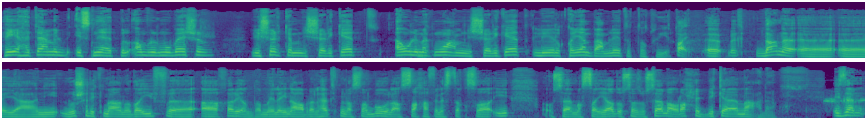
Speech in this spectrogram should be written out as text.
هي هتعمل إسناد بالأمر المباشر لشركة من الشركات أو لمجموعة من الشركات للقيام بعملية التطوير. طيب آه، دعنا آه، آه، يعني نشرك معنا ضيف آخر ينضم إلينا عبر الهاتف من إسطنبول الصحفي الإستقصائي أسامة الصياد. أستاذ أسامة أرحب بك معنا. إذا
